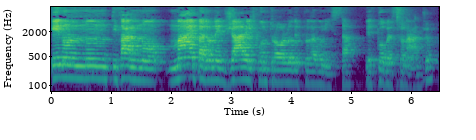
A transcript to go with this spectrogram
che non, non ti fanno mai padroneggiare il controllo del protagonista, del tuo personaggio.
